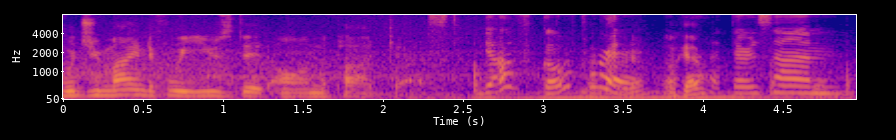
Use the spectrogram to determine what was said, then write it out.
Would you mind if we used it on the podcast? Yeah, go for That's it. okay. Yeah, there's um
